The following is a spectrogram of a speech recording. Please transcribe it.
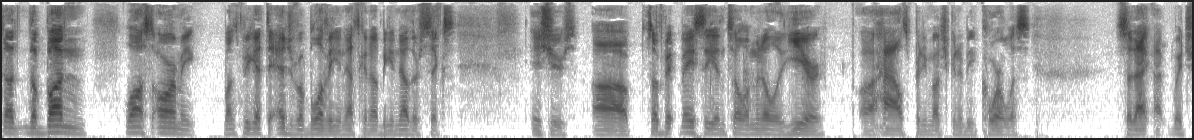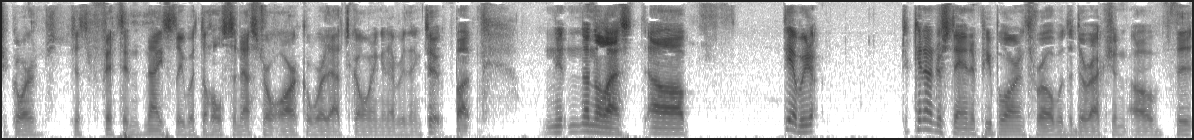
the the Bunn Lost Army, once we get to Edge of Oblivion, that's going to be another six issues. Uh, so basically until the middle of the year, uh, Hal's pretty much going to be coreless. So that, uh, which of course just fits in nicely with the whole Sinestro arc or where that's going and everything too. But nonetheless, uh, yeah, we can understand if people aren't thrilled with the direction of the,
